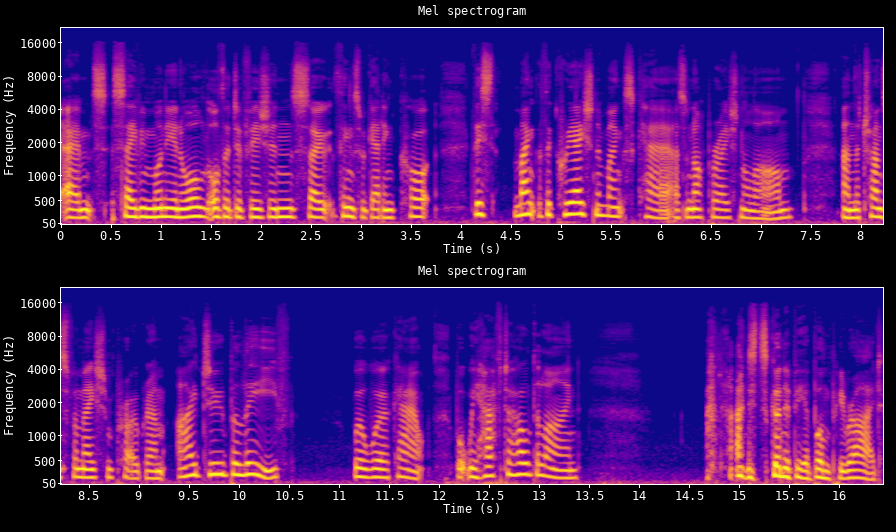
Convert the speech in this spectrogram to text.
um, saving money in all other divisions. So things were getting cut. This Manx, the creation of Manx Care as an operational arm, and the transformation program, I do believe, will work out. But we have to hold the line, and it's going to be a bumpy ride.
